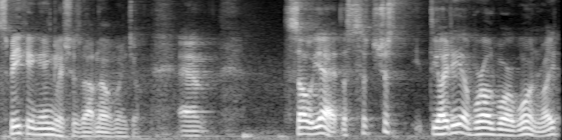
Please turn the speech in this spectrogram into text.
speaking English as well. No, my joke. Um, so yeah, that's just the idea of World War One, right?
